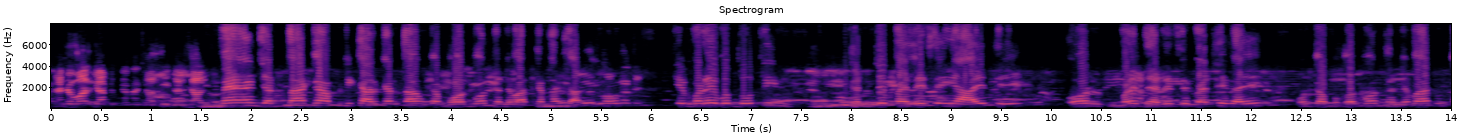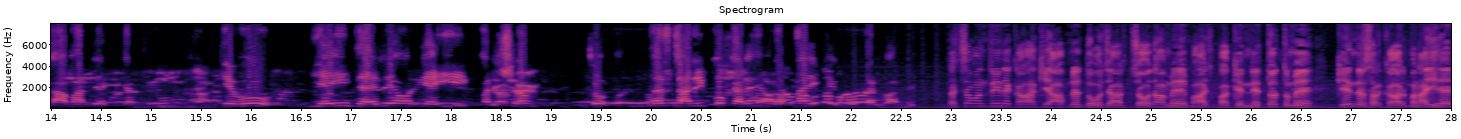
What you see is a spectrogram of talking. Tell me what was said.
धन्यवाद जनता मैं जनता का, अपनी कार्यकर्ताओं का बहुत बहुत धन्यवाद करना चाहती हूँ कि बड़े वो दो तीन घंटे पहले से ही आए थे और बड़े धैर्य से बैठे रहे। उनका बहुत बहुत धन्यवाद, उनका आभार व्यक्त करती हूँ कि वो यही धैर्य और यही परिश्रम जो दस तारीख को करें और अपना एक एक डलवा दें। रक्षा मंत्री ने कहा कि आपने 2014 में भाजपा के नेतृत्व में केंद्र सरकार बनाई है।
